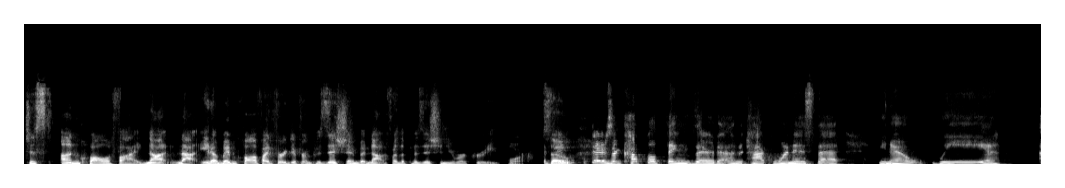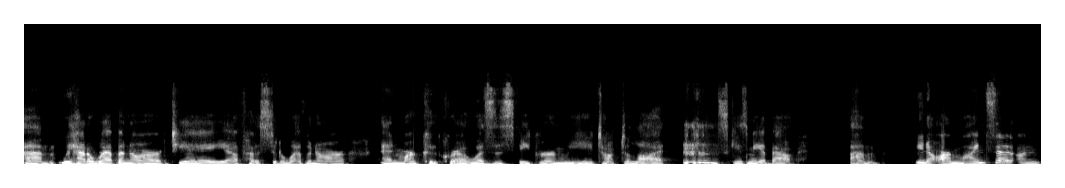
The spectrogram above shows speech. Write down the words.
just unqualified not not you know maybe qualified for a different position but not for the position you're recruiting for. So there's a couple things there to unpack. One is that you know we um, we had a webinar taaf hosted a webinar and mark kukra was the speaker and we talked a lot excuse me about um, you know our mindset on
